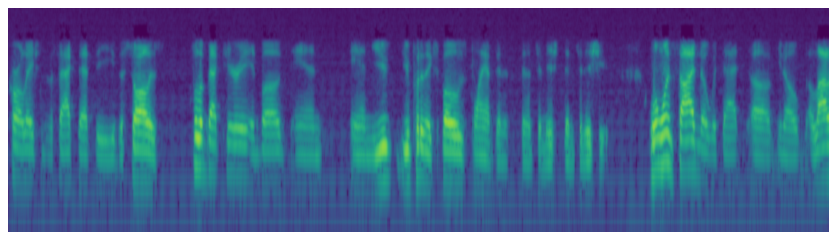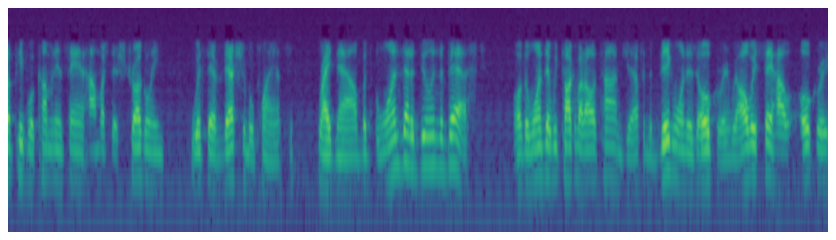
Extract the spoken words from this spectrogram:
correlation to the fact that the the soil is full of bacteria and bugs, and and you you put an exposed plant, then it's then it's an issue. Then it's an issue. Well, one side note with that, uh, you know, a lot of people are coming in saying how much they're struggling with their vegetable plants right now, but the ones that are doing the best are the ones that we talk about all the time, Jeff. And the big one is okra, and we always say how okra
